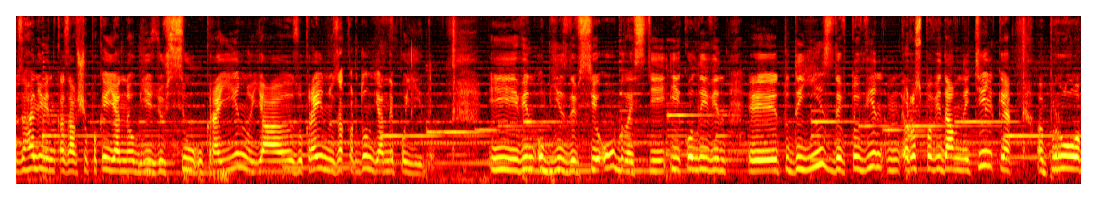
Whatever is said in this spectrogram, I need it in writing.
взагалі він казав, що поки я не об'їздю всю Україну, я з України за кордон я не поїду. І він об'їздив всі області. І коли він е, туди їздив, то він розповідав не тільки е, про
